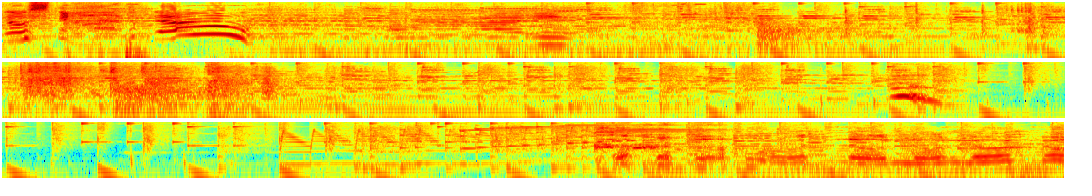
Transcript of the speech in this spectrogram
No, stop! No! Alright. No no no no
